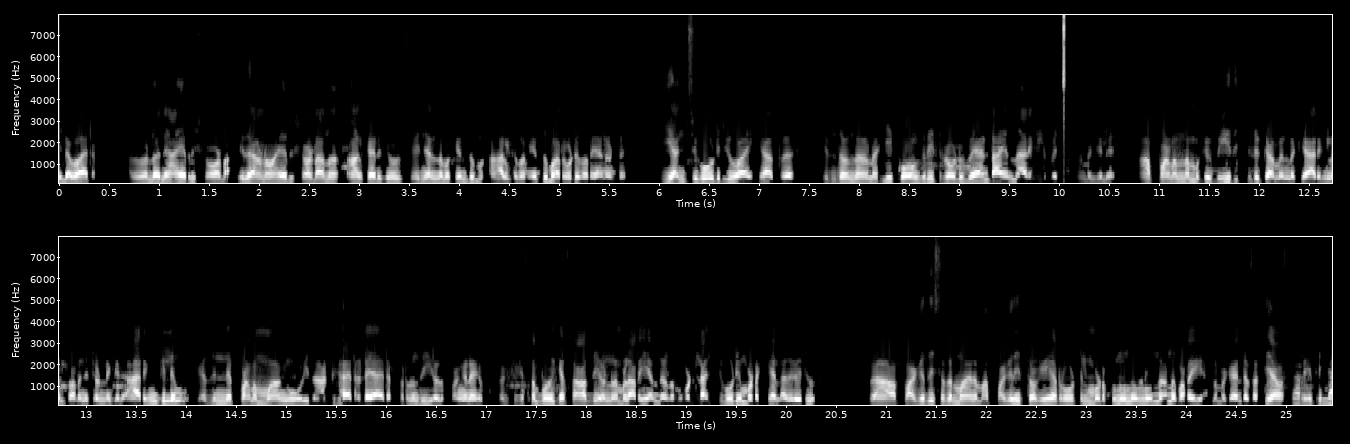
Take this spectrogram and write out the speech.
നിലവാരം? അതുപോലെ തന്നെ ഐറിഷ് ഓട ഇതാണോ ഐറിഷ് ഓട എന്ന് ആൾക്കാർ ചോദിച്ചു കഴിഞ്ഞാൽ നമുക്ക് എന്ത് ആൾക്ക് എന്ത് മറുപടി പറയാനുണ്ട്? ഈ അഞ്ചു കോടി രൂപയ്ക്കകത്ത് എന്തെന്നാണ് ഈ കോൺക്രീറ്റ് റോഡ് വേണ്ട എന്ന് ആരെങ്കിലും വെച്ചിട്ടുണ്ടെങ്കിൽ ആ പണം നമുക്ക് വീതിച്ചെടുക്കാമെന്നൊക്കെ ആരെങ്കിലും പറഞ്ഞിട്ടുണ്ടെങ്കിൽ ആരെങ്കിലും അതിന് പണം വാങ്ങുമോ? ഈ നാട്ടുകാരുടെ പ്രതിനിധികൾ അങ്ങനെ ഒക്കെ സംഭവിക്കാൻ സാധ്യതയുണ്ട്. നമ്മൾ അറിയാവുന്നതാണ് റോഡിൽ അഞ്ചു കോടി മുടക്കിയാൽ അതിലൊരു പകുതി ശതമാനം ആ പകുതി തുകയെ റോട്ടിൽ മുടക്കുന്നു എന്നാണ് പറയുക. നമുക്ക് അതിന്റെ സത്യാവസ്ഥ അറിയത്തില്ല.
